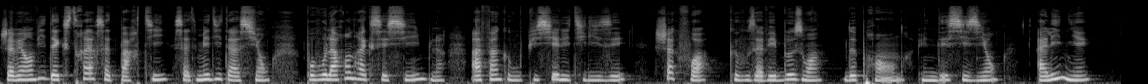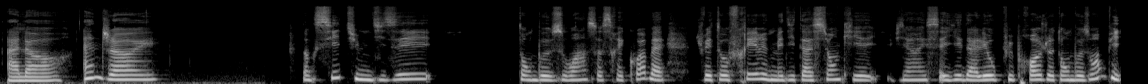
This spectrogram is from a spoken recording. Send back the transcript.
j'avais envie d'extraire cette partie, cette méditation, pour vous la rendre accessible afin que vous puissiez l'utiliser chaque fois que vous avez besoin de prendre une décision alignée. Alors, enjoy! Donc si tu me disais ton besoin, ce serait quoi? Ben, Je vais t'offrir une méditation qui vient essayer d'aller au plus proche de ton besoin. Puis,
